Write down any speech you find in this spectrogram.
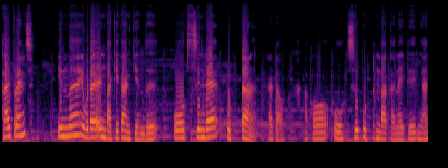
ഹായ് ഫ്രണ്ട്സ് ഇന്ന് ഇവിടെ ഉണ്ടാക്കി കാണിക്കുന്നത് ഓട്സിന്റെ പുട്ടാണ് കേട്ടോ. അപ്പോൾ ഓട്സ് പുട്ടുണ്ടാക്കാനായിട്ട് ഞാൻ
